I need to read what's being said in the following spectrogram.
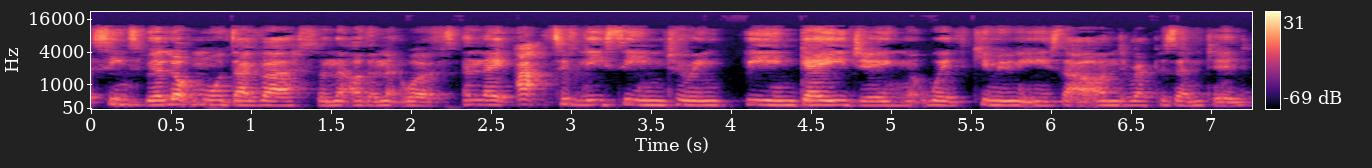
seem to be a lot more diverse than the other networks, and they actively seem to en- be engaging with communities that are underrepresented.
